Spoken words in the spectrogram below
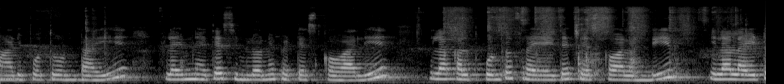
మాడిపోతూ ఉంటాయి. ఫ్లేమ్ని అయితే సిమ్లోనే పెట్టేసుకోవాలి. ఇలా కలుపుకుంటూ ఫ్రై అయితే చేసుకోవాలండి. ఇలా లైట్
